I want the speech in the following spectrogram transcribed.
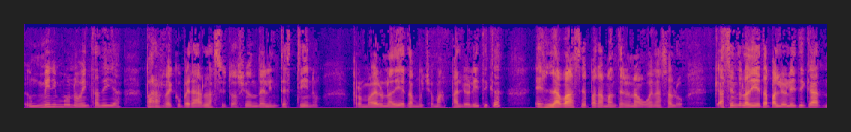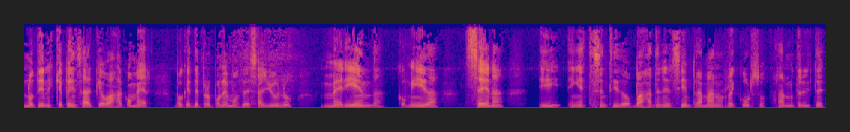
un mínimo 90 días para recuperar la situación del intestino promover una dieta mucho más paleolítica es la base para mantener una buena salud. Haciendo la dieta paleolítica no tienes que pensar qué vas a comer, porque te proponemos desayuno, merienda, comida, cena y en este sentido vas a tener siempre a mano recursos para nutrirte,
